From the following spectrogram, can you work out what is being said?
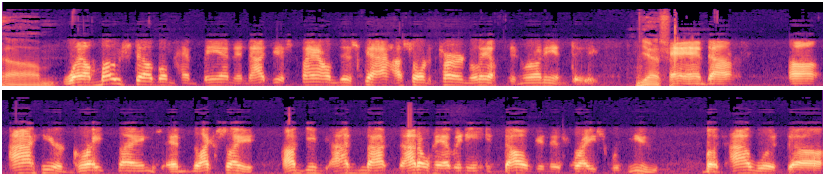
Um, well, most of them have been, and I just found this guy. I sort of turned left and run into him. Yes, sir. and uh, uh, I hear great things. And like I say, I'll give. I'm not. I don't have any dog in this race with you, but I would uh,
